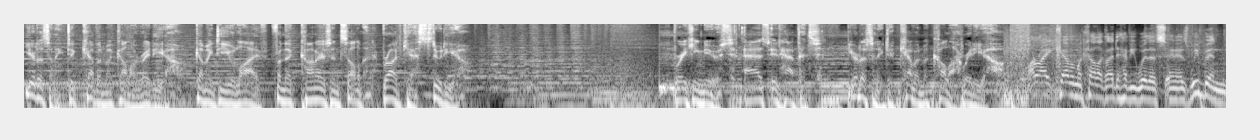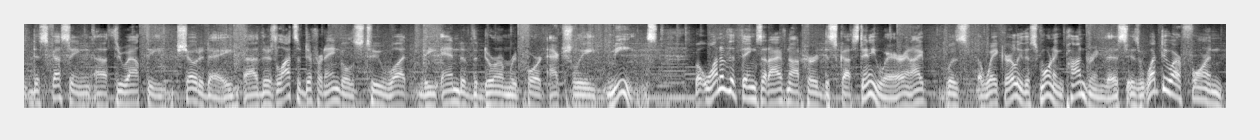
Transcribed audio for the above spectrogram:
You're listening to Kevin McCullough Radio, coming to you live from the Connors and Sullivan Broadcast Studio. Breaking news as it happens. You're listening to Kevin McCullough Radio. All right, Kevin McCullough, glad to have you with us. And as we've been discussing uh, throughout the show today, uh, there's lots of different angles to what the end of the Durham report actually means. But one of the things that I've not heard discussed anywhere, and I was awake early this morning pondering this, is what do our foreign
